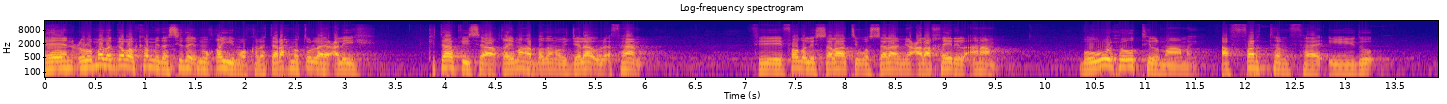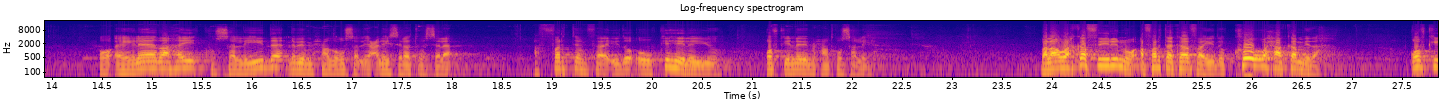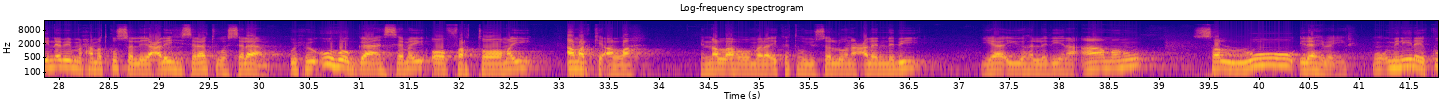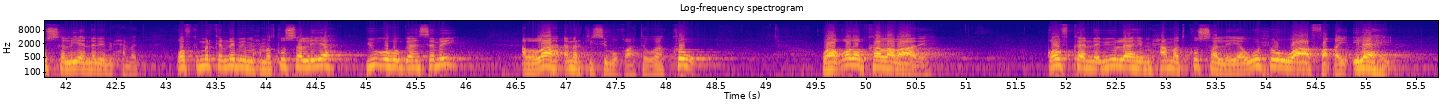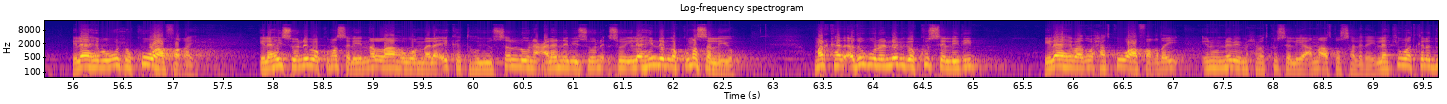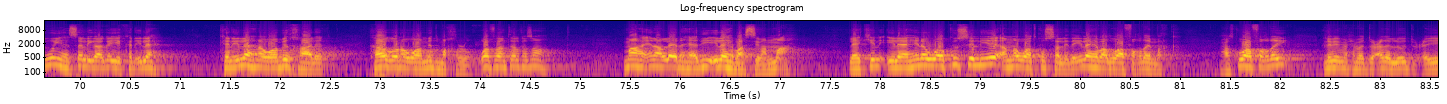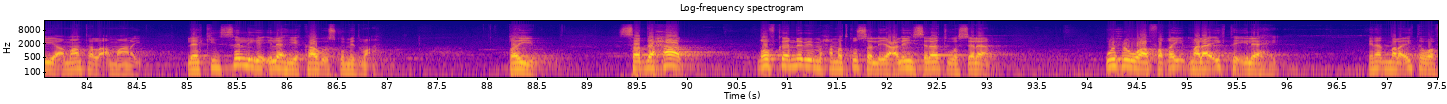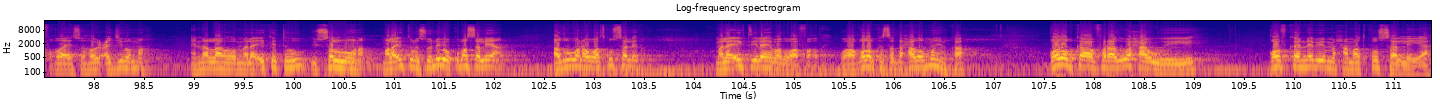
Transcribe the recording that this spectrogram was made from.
culummada gobol ka mida sida ibnu qayim oo kaleete raxmatullaahi calayh kitaabkiisa qaymaha badan oo jalaa lafhaam fii fadli salaati wasalaami calaa khayri اlanaam buu wuxuu tilmaamay afartan faa'iido oo ay leedahay ku saliidda nebi moxamed lagu saliya calayhi salaatu wasalaam afartan faa'iido oo ka helayo qofkii nebi moxamed ku saliya bal aan wax ka fiirinu afarta kaa faa'iido koo waxaa ka mid ah qofkii nebi moxamed ku saliya calayhi salaatu wasalaam wuxuu u hoggaansamay oo fartoomay amarkii allah. In allaha wamalaa'ikatahu yusalluuna cala اnnebiy yaa ayuha aladiina aamanuu salluu ilaahay baa yidhi. Mu'miniinay ku saliyeen nebi moxamed qofkii marka nebi moxamed ku saliya yuu u hoggaansamay allah amarkiisii buu qaatay. Waa kow. Waa qodobka labaade. Qofka nebiyullaahi moxamed ku saliya wuxuu waafaqay ilaahay. Ilaahayba wuxuu ku waafaqay ilaahay soo nebiga kuma saliyo in allaha wa malaa'ikatahu yusalluuna cala nebi soo ilaahay nebiga kuma saliyo. Markaad adiguna nebiga ku salidid ilaahay baad waxaad ku waafaqday inuu nebi moxamed ku saliya adna aad ku saliday. Laakiin waad kala duwan yahay saligaaga iyo kan ilaah. Kan ilaahna waa mid khaaliq kaagona waa mid makhluuq. Waa fahamta halka ma aha inaan leenahay adiga ilaah baa siman ma ah laakiin ilaahina waa ku saliyey adna waad ku saliday. Ilahay baad waafaqday marka. Waxaad ku waafaqday nebi moxamed ducada loo duceeyey iyo ammaanta la ammaanay laakiin salliga ilaah iyo kaagu isku mid ma ah ayib saddexaad qofka nebi moxamed ku saliya calayhi salaatu wasalaam wuxuu waafaqay malaa'igta ilaahay. Inaad malaa'igta waafaqdayso hawl cajiiba maaha in allaha wa malaa'ikatahu yusalluuna. Malaa'igtuna soo nebiga kuma saliyaan aduguna waad ku salida malaa'igta ilahay baad waafaqday. Waa qodobka saddexaad oo muhimka ah. Qodobka afraad waxaa weeye qofka nebi moxamed ku saliya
